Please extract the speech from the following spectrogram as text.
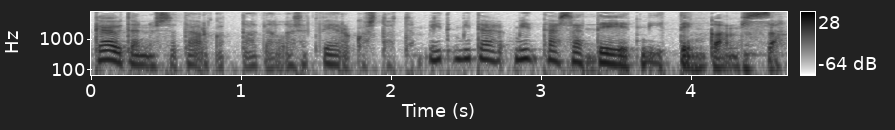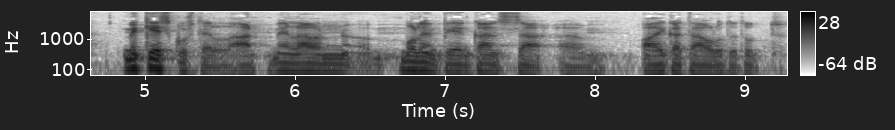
käytännössä tarkoittaa tällaiset verkostot? Mit, mitä, mitä sä teet niiden kanssa? Me keskustellaan. Meillä on molempien kanssa ähm, aikataulutetut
